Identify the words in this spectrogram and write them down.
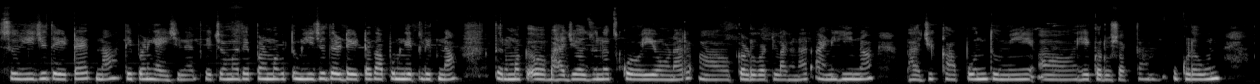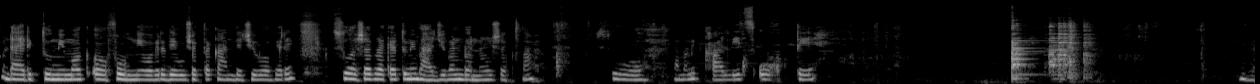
सो ही जी देठं आहेत ना ती पण घ्यायची नाहीत. त्याच्यामध्ये पण मग तुम्ही ही जी दे- देठं कापून घेतलीत ना तर मग भाजी अजूनच कोळी होणार कडवट लागणार. आणि ही ना भाजी कापून तुम्ही हे करू शकता. उकडवून डायरेक्ट तुम्ही मग फोडणी वगैरे देऊ शकता कांद्याची वगैरे. सो अशा प्रकारे तुम्ही भाजी पण बनवू शकता. सो आम्हाला मी खालीच ओकते हे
